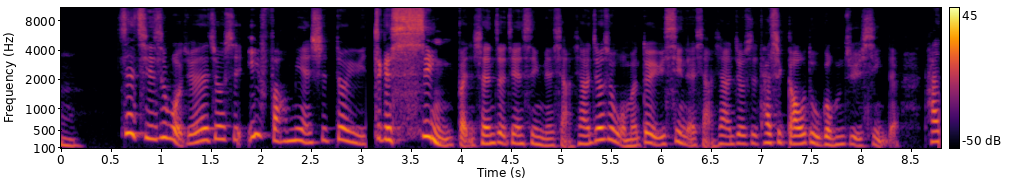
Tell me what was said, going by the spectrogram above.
嗯，这其实我觉得就是一方面是对于这个性本身这件事情的想象，就是我们对于性的想象，就是它是高度工具性的，它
